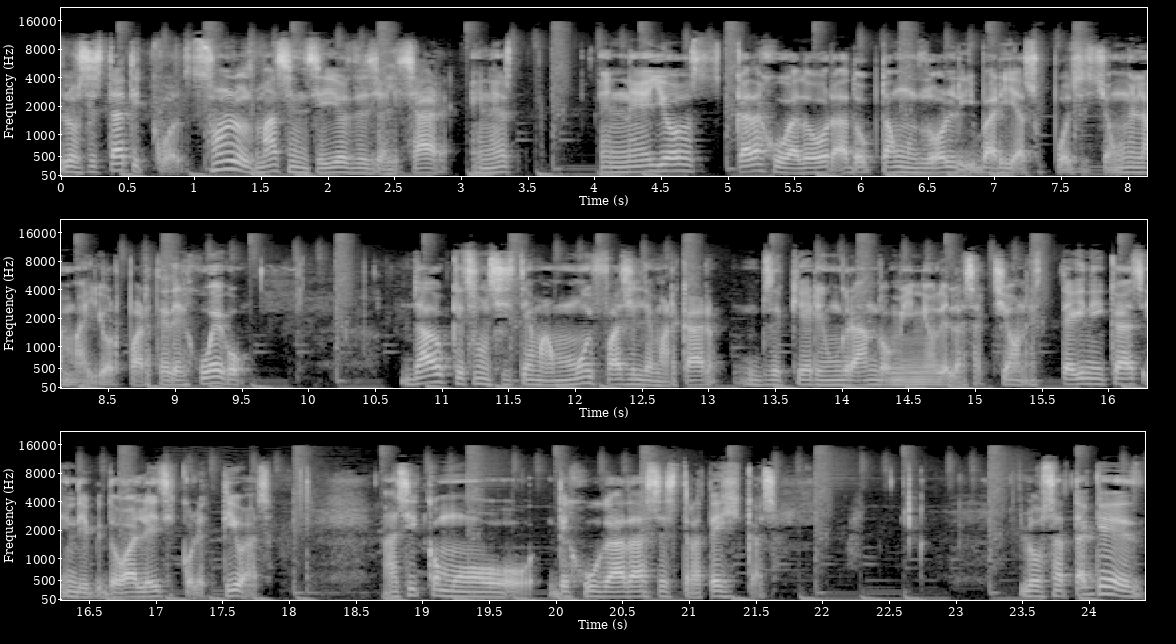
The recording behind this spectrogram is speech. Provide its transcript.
Los estáticos son los más sencillos de realizar. En, ellos, cada jugador adopta un rol y varía su posición en la mayor parte del juego. Dado que es un sistema muy fácil de marcar, requiere un gran dominio de las acciones técnicas individuales y colectivas, así como de jugadas estratégicas. Los ataques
